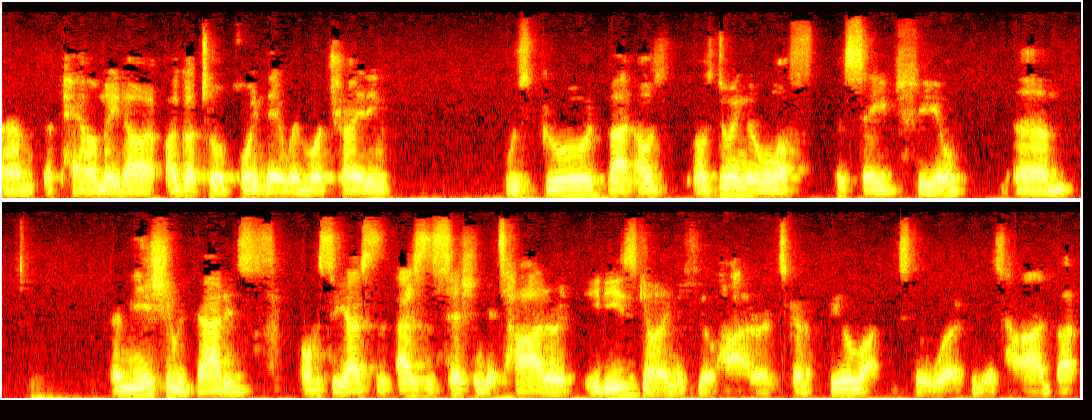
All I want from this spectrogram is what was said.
um, the power meter, I got to a point there where my training was good, but I was I was doing it all off perceived feel. Um, and the issue with that is obviously as the, as the session gets harder, it, it is going to feel harder. It's going to feel like it's still working as hard, but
